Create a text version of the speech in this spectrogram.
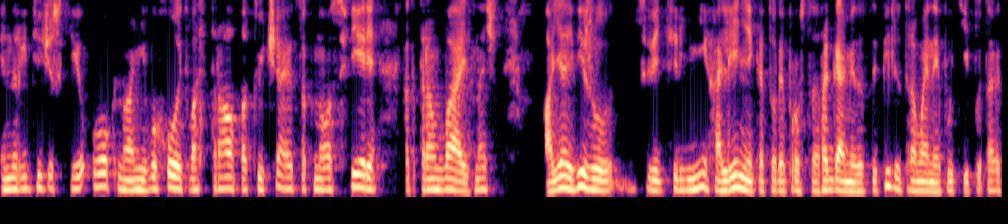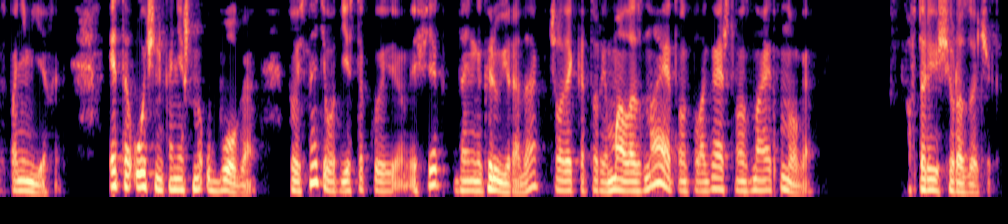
энергетические окна, они выходят в астрал, подключаются к ноосфере, как трамвай, значит. А я вижу среди, среди них оленей, которые просто рогами зацепили за трамвайные пути и пытаются по ним ехать. Это очень, конечно, убого. То есть, знаете, вот есть такой эффект Данинга Крюгера, да? Человек, который мало знает, он полагает, что он знает много. Повторю еще разочек.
